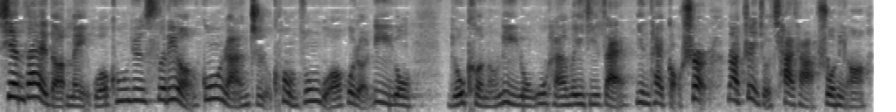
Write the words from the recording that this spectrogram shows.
现在的美国空军司令公然指控中国或者利用有可能利用乌克兰危机在印太搞事儿，那这就恰恰说明啊。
